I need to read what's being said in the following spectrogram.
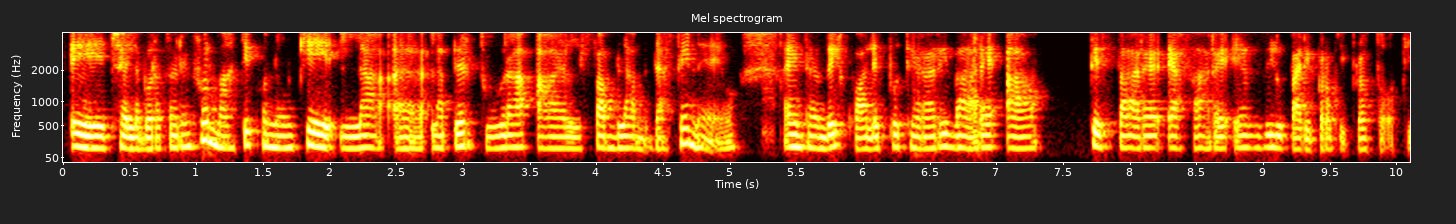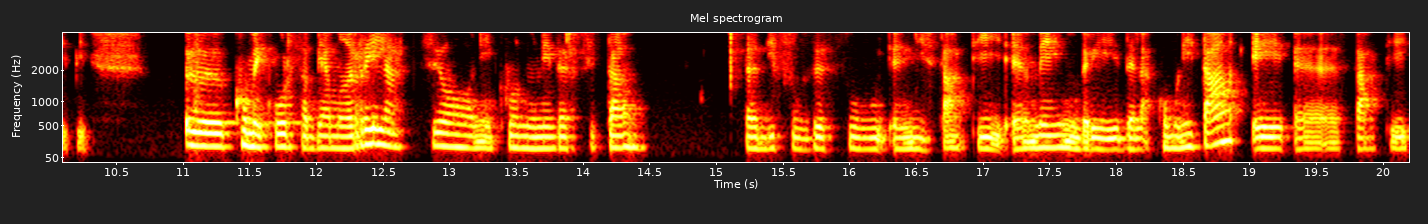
E c'è il laboratorio informatico nonché eh, l'apertura al Fab Lab d'Ateneo all'interno del quale poter arrivare a testare e a fare e a sviluppare i propri prototipi. Eh, come corso abbiamo relazioni con università eh, diffuse sugli stati eh, membri della comunità e eh, stati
